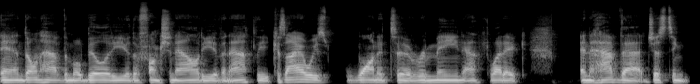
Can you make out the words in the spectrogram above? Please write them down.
and don't have the mobility or the functionality of an athlete because I always wanted to remain athletic and have that just in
